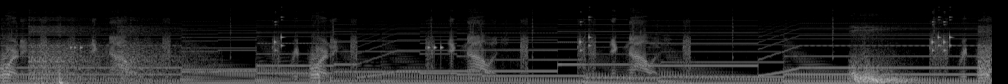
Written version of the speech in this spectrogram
Reporting. Acknowledged. Reporting. Acknowledged. Acknowledged. Report.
